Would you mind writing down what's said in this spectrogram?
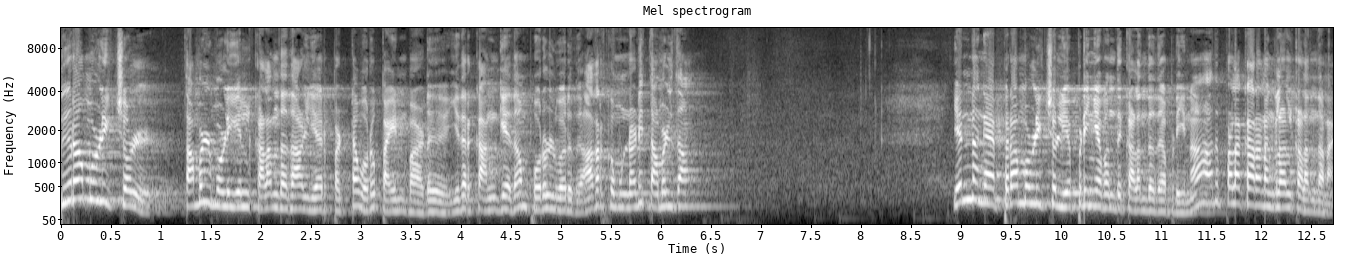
பிறமொழி சொல் தமிழ் மொழியில் கலந்ததால் ஏற்பட்ட ஒரு பயன்பாடு. இதற்கு அங்கே தான் பொருள் வருது. அதற்கு முன்னாடி தமிழ் தான் என்னங்க பிறமொழி சொல் எப்படிங்க வந்து கலந்தது அப்படின்னா அது பல காரணங்களால் கலந்தன.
